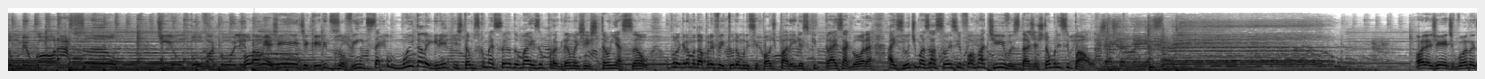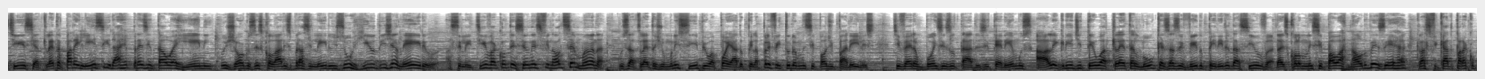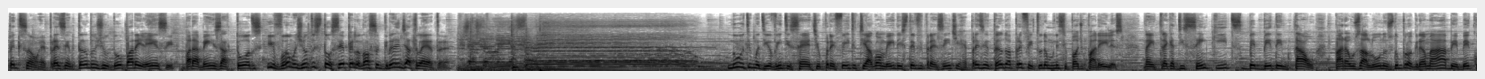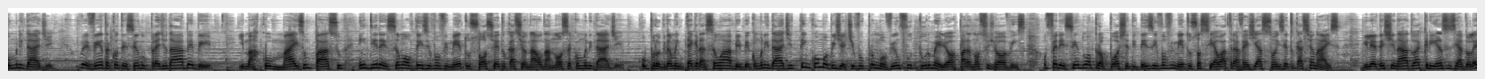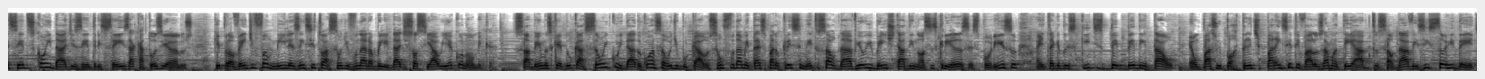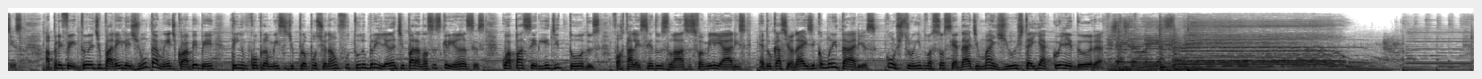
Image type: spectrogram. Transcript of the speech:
Do meu coração. De um povo acolhedor. Olá, minha gente, queridos ouvintes. É com muita alegria que estamos começando mais um programa Gestão em Ação, o programa da Prefeitura Municipal de Parelhas que traz agora as últimas ações informativas da gestão municipal. Gestão em Ação. Olha, gente, boa notícia. Atleta parelhense irá representar o RN nos Jogos Escolares Brasileiros no Rio de Janeiro. A seletiva aconteceu nesse final de semana. Os atletas do município, apoiado pela Prefeitura Municipal de Parelhas, tiveram bons resultados e teremos a alegria de ter o atleta Lucas Azevedo Pereira da Silva, da Escola Municipal Arnaldo Bezerra, classificado para a competição, representando o judô parelhense. Parabéns a todos e vamos juntos torcer pelo nosso grande atleta. No último dia 27, o prefeito Tiago Almeida esteve presente representando a Prefeitura Municipal de Parelhas na entrega de 100 kits bebê dental para os alunos do programa ABB Comunidade. O evento aconteceu no prédio da ABB e marcou mais um passo em direção ao desenvolvimento socioeducacional na nossa comunidade. O programa Integração ABB Comunidade tem como objetivo promover um futuro melhor para nossos jovens, oferecendo uma proposta de desenvolvimento social através de ações educacionais. Ele é destinado a crianças e adolescentes com idades entre 6 a 14 anos, que provém de famílias em situação de vulnerabilidade social e econômica. Sabemos que educação e cuidado com a saúde bucal são fundamentais para o crescimento saudável e bem-estar de nossas crianças, por isso, a entrega dos kits bebê dental é um passo importante para incentivá-los a manter hábitos saudáveis e sorridentes. A Prefeitura de Parelhas, juntamente com a ABB, tem um compromisso de proporcionar um futuro brilhante para nossas crianças, com a parceria de todos, fortalecendo os laços familiares, educacionais e comunitários, construindo uma sociedade mais justa e acolhedora.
